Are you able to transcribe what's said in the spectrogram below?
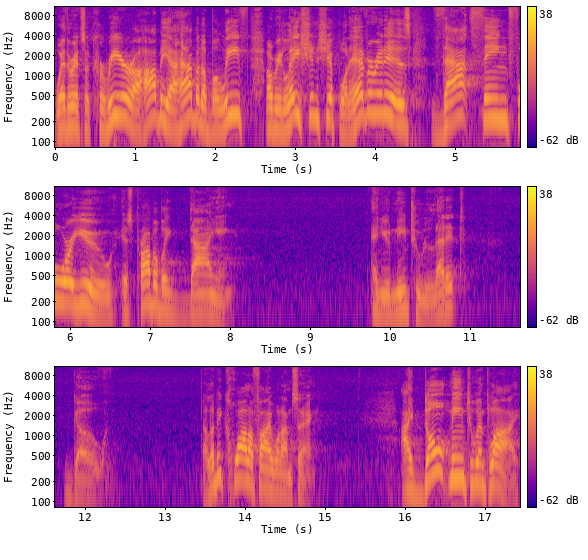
whether it's a career, a hobby, a habit, a belief, a relationship, whatever it is, that thing for you is probably dying. And you need to let it go. Now, let me qualify what I'm saying. I don't mean to imply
